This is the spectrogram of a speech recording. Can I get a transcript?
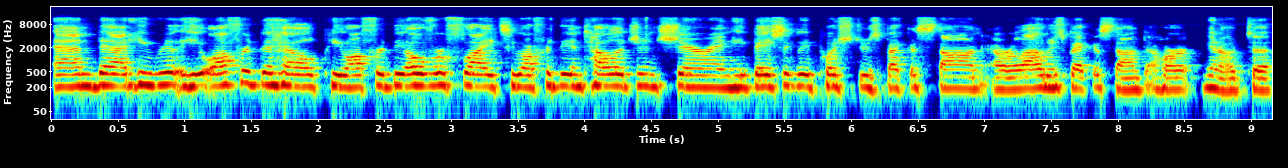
and that he really he offered the help he offered the overflights he offered the intelligence sharing he basically pushed uzbekistan or allowed uzbekistan to you know to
